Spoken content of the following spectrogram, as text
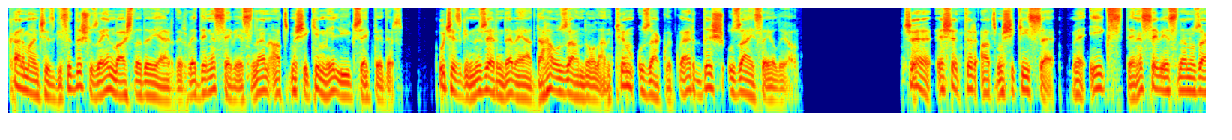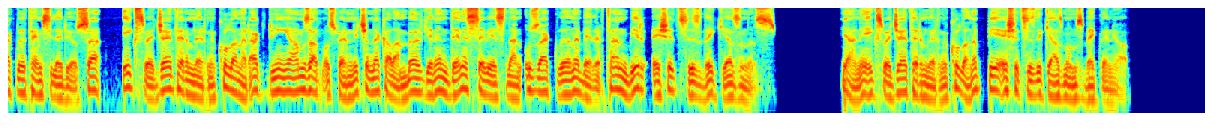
Karman çizgisi dış uzayın başladığı yerdir ve deniz seviyesinden 62 mil yüksektedir. Bu çizginin üzerinde veya daha uzağında olan tüm uzaklıklar dış uzay sayılıyor. c eşittir 62 ise ve x deniz seviyesinden uzaklığı temsil ediyorsa, x ve c terimlerini kullanarak dünyamız atmosferinin içinde kalan bölgenin deniz seviyesinden uzaklığını belirten bir eşitsizlik yazınız. Yani x ve c terimlerini kullanıp bir eşitsizlik yazmamız bekleniyor.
